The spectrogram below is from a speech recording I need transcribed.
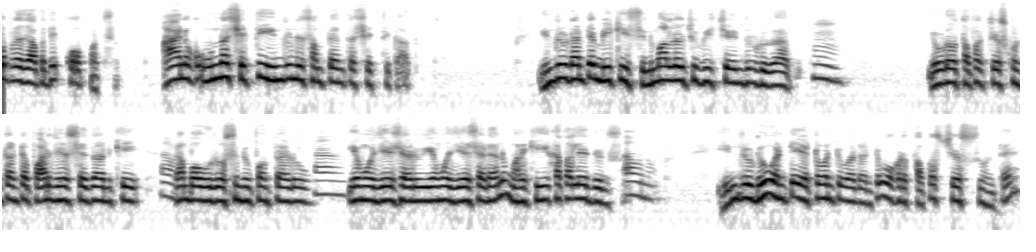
ప్రజాపతి కోపం వచ్చింది. ఆయనకు ఉన్న శక్తి ఇంద్రుడిని చంపేంత శక్తి కాదు. ఇంద్రుడు అంటే మీకు ఈ సినిమాల్లో చూపించే ఇంద్రుడు కాదు. ఎవడో తపస్సు చేసుకుంటా అంటే పాడు చేసేదానికి. రంభ ఊరోసుని పంపాడు ఏమో చేశాడు ఏమో చేశాడు అని మనకి ఈ కథలే తెలుసు. ఇంద్రుడు అంటే ఎటువంటి వాడు అంటే ఒకడు తపస్సు చేస్తుంటే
